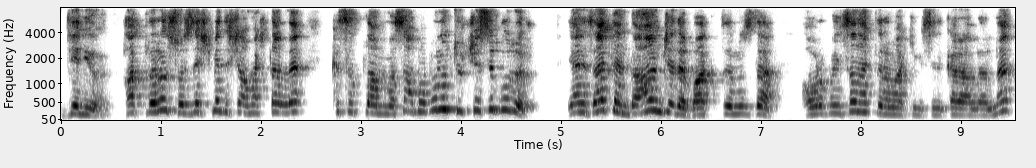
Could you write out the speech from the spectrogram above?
deniyor. Hakların sözleşme dışı amaçlarla kısıtlanması ama bunun Türkçesi budur. Yani zaten daha önce de baktığımızda Avrupa İnsan Hakları Mahkemesi'nin kararlarına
